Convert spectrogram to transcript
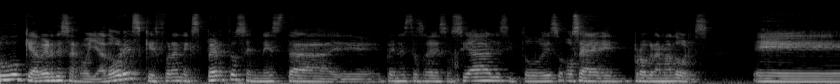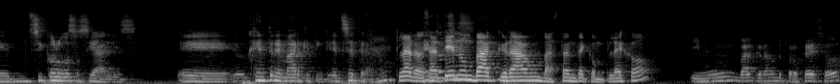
Tuvo que haber desarrolladores que fueran expertos en, esta, eh, en estas redes sociales y todo eso. O sea, eh, programadores, eh, psicólogos sociales, eh, gente de marketing, etcétera, ¿no? Claro, o sea, tiene un background bastante complejo. Y un background de procesos.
